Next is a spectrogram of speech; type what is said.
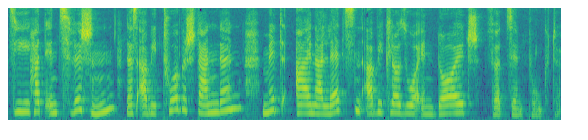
Sie hat inzwischen das Abitur bestanden mit einer letzten Abiklausur in Deutsch 14 Punkte.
